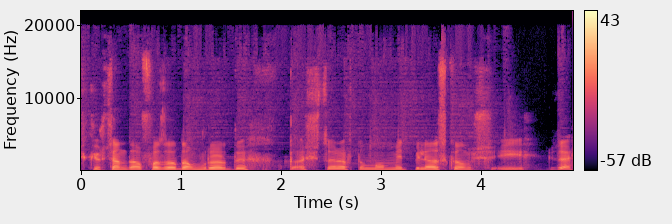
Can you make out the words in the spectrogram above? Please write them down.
Tükürsen daha fazla adam vurardı. Karşı tarafta Muhammed bile az kalmış. İyi güzel.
